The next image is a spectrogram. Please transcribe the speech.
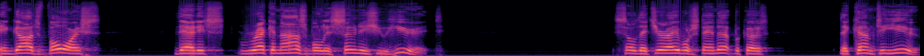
and God's voice that it's recognizable as soon as you hear it. So that you're able to stand up because they come to you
